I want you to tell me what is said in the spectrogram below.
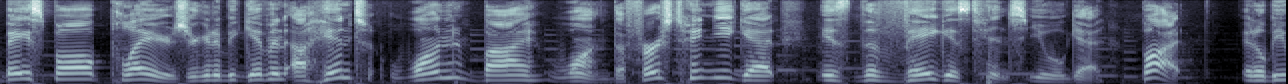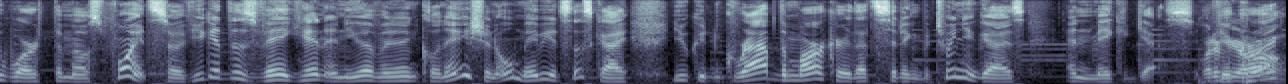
baseball players. You're going to be given a hint one by one. The first hint you get is the vaguest hint you will get, but it'll be worth the most points. So if you get this vague hint and you have an inclination, oh, maybe it's this guy, you could grab the marker that's sitting between you guys and make a guess. What if you're wrong?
